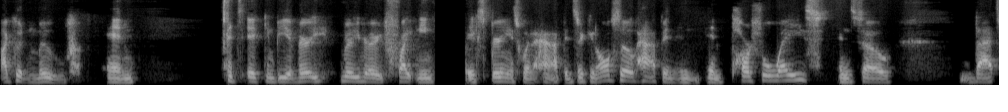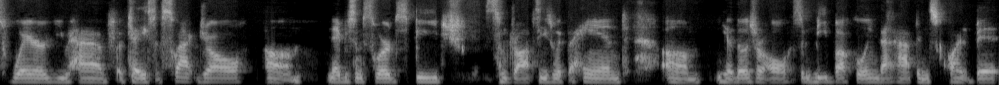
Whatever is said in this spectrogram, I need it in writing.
I couldn't move. And it, it can be a very, very, very frightening experience when it happens. It can also happen in, in partial ways. And so that's where you have a case of slack jaw, um, maybe some slurred speech, some dropsies with the hand. Um, you know, those are all some knee buckling that happens quite a bit.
